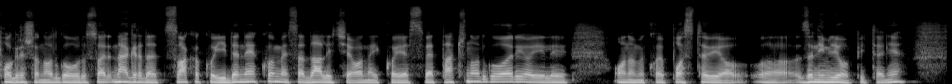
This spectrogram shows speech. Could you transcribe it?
pogrešan odgovor u stvari, nagrada svakako ide nekome, sad da li će onaj koji je sve tačno odgovorio ili onome ko je postavio uh, zanimljivo pitanje. Uh,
